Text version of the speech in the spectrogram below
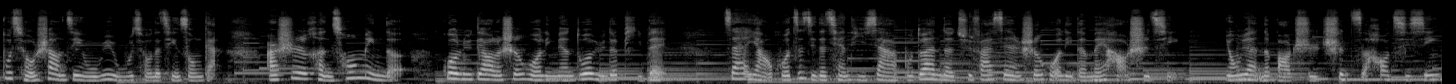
不求上进、无欲无求的轻松感，而是很聪明的过滤掉了生活里面多余的疲惫，在养活自己的前提下，不断的去发现生活里的美好事情，永远的保持赤子好奇心，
